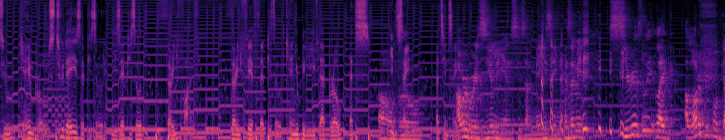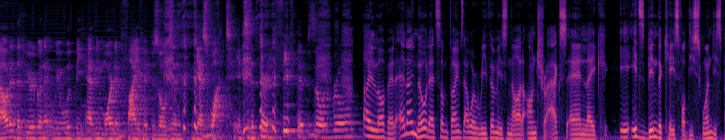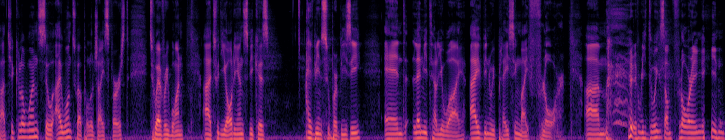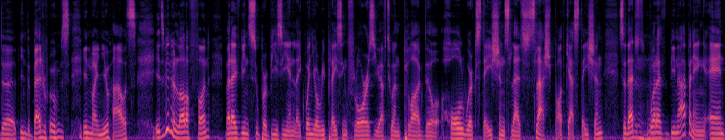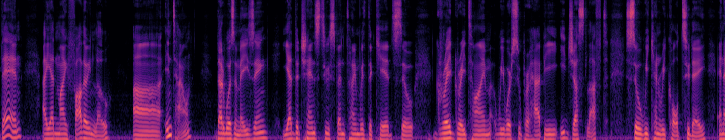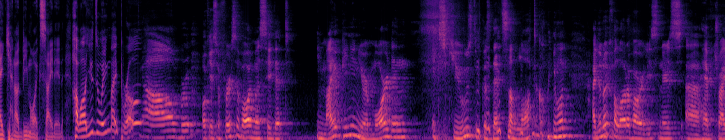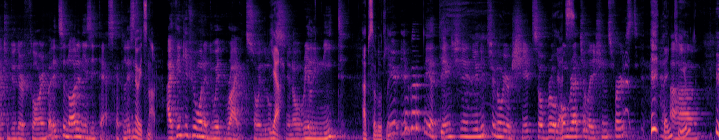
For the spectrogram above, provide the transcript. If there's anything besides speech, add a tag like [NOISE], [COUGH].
to Game Bros. Today's episode is episode 35. 35th episode. Can you believe that, bro? That's Oh, insane. bro. That's insane. Our resilience is amazing because I mean, [LAUGHS] seriously, like a lot of people doubted that we were gonna, we would be having more than five episodes, and guess [LAUGHS] what? It's the thirty-fifth episode, bro. I love it. And I know that sometimes our rhythm is not on tracks and like it's been the case for this one, this particular one. So I want to apologize first to everyone, uh, to the audience, because I've been super busy. And let me tell you why. I've been replacing my floor, um, [LAUGHS] redoing some flooring in the in the bedrooms in my new house. It's been a lot of fun, but I've been super busy. And like when you're replacing floors, you have to unplug the whole workstation slash slash podcast station. So that's what I've been happening. And then I had my father-in-law uh, in town that was amazing. He had the chance to spend time with the kids, so great, great time. We were super happy. He just left, so we can record today, and I cannot be more excited. How are you doing, my bro? Oh, bro. Okay, so first of all, I must say that, in my opinion, you're more than excused because that's a lot [LAUGHS] going on. I don't know if a lot of our listeners uh, have tried to do their flooring, but it's not an easy task. At least No, it's not. I think if you want to do it right, so it looks, Yeah. you know, really neat, Absolutely. you, you gotta pay attention. You need to know your shit. So, bro, Yes. congratulations first. [LAUGHS] Thank you. Uh,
